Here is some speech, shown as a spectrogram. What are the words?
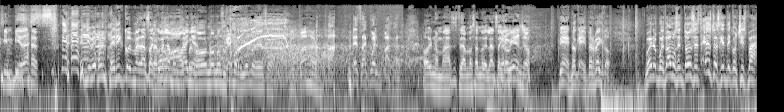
sin piedad. Llevé a mi médico y me la sacó en la montaña. perdón, no nos estamos riendo de eso. El pájaro. me sacó el pájaro. Hoy nomás, están pasando de lanza. Pero en bien. Bien, ok, perfecto. Bueno, pues vamos entonces. Esto es Gente con Chispa.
